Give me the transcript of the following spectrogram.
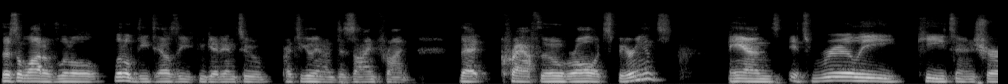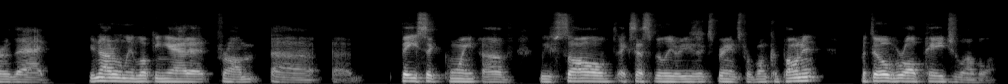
There's a lot of little little details that you can get into, particularly on a design front, that craft the overall experience. And it's really key to ensure that you're not only looking at it from a basic point of we've solved accessibility or user experience for one component, but the overall page level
